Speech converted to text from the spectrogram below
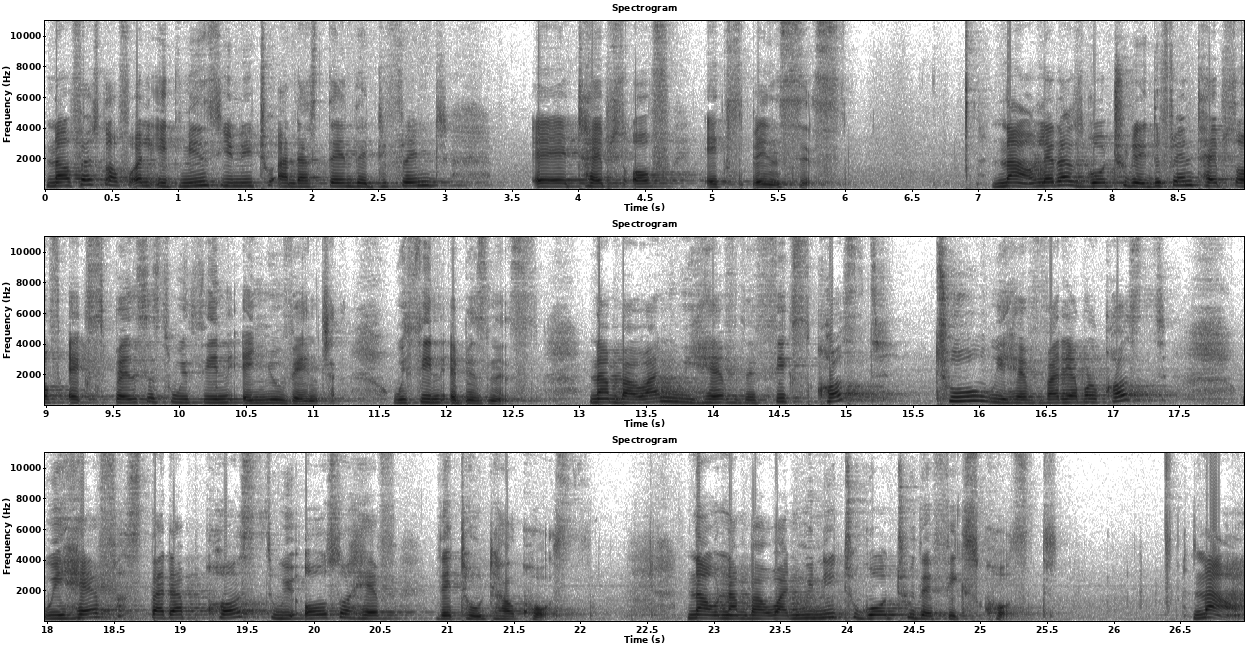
Now, first of all, it means you need to understand the different uh, types of expenses. Now, let us go to the different types of expenses within a new venture, within a business. Number one, we have the fixed cost. Two, we have variable cost. We have startup cost. We also have the total cost. Now, number one, we need to go to the fixed cost. Now,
